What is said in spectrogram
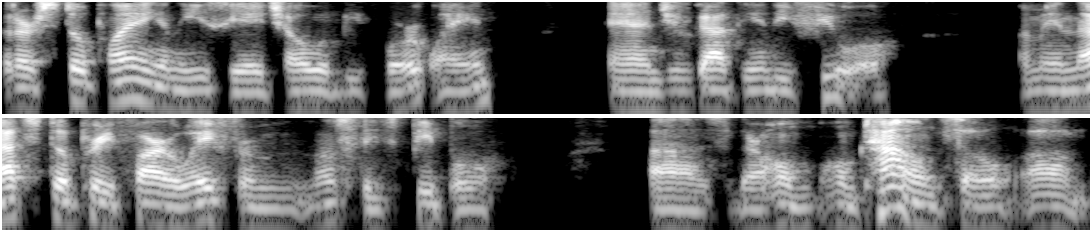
that are still playing in the ECHL would be Fort Wayne, and you've got the Indy Fuel. I mean, that's still pretty far away from most of these people, uh, their home hometown. So, um,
